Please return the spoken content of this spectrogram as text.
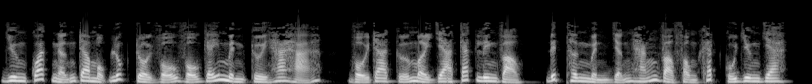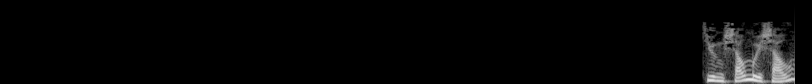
Dương Quát ngẩn ra một lúc rồi vỗ vỗ gáy mình cười ha hả, vội ra cửa mời Gia Cát Liên vào, đích thân mình dẫn hắn vào phòng khách của Dương gia. Chương 66,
